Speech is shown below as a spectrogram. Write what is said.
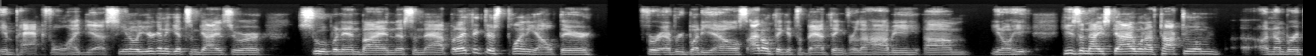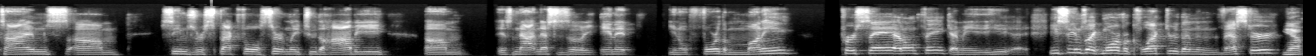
impactful. I guess you know you're going to get some guys who are swooping in, buying this and that. But I think there's plenty out there for everybody else. I don't think it's a bad thing for the hobby. Um, you know, he he's a nice guy when I've talked to him a number of times. Um, seems respectful, certainly to the hobby. Um, is not necessarily in it, you know, for the money per se. I don't think. I mean, he he seems like more of a collector than an investor. Yeah.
